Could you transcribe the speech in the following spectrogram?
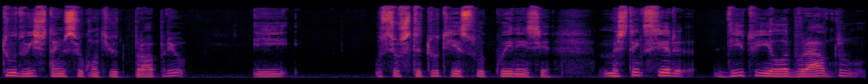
tudo isto tem o seu conteúdo próprio e o seu estatuto e a sua coerência, mas tem que ser dito e elaborado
